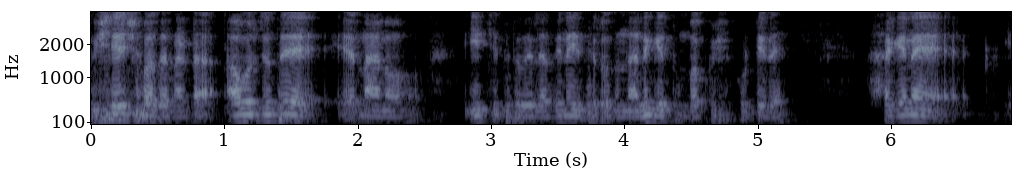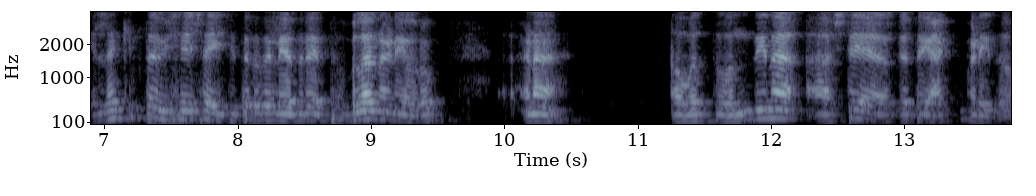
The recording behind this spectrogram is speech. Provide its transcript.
ವಿಶೇಷವಾದ ನಟ. ಅವ್ರ ಜೊತೆ ನಾನು ಈ ಚಿತ್ರದಲ್ಲಿ ಅಭಿನಯಿಸಿರೋದು ನನಗೆ ತುಂಬಾ ಖುಷಿ ಕೊಟ್ಟಿದೆ. ಹಾಗೇನೆ ಎಲ್ಲಕ್ಕಿಂತ ವಿಶೇಷ ಈ ಚಿತ್ರದಲ್ಲಿ ಅಂದ್ರೆ ತಬಲಾ ನಾಣಿ ಅವರು. ಅಣ್ಣ, ಅವತ್ತು ಒಂದಿನ ಅಷ್ಟೇ ಅವ್ರ ಜೊತೆಗೆ ಆಕ್ಟ್ ಮಾಡಿದ್ದು.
